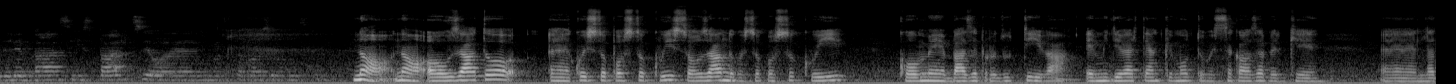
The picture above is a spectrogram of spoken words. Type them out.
delle basi sparse o è rimasta cosa questa? No, no, ho usato eh, questo posto qui, sto usando questo posto qui come base produttiva e mi diverte anche molto questa cosa perché eh, la,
